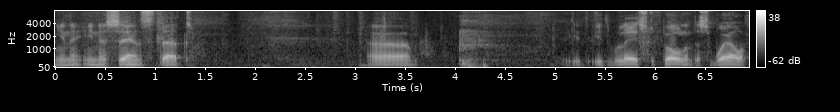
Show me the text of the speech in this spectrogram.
in a, in a sense that it, it, relates to Poland as well.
